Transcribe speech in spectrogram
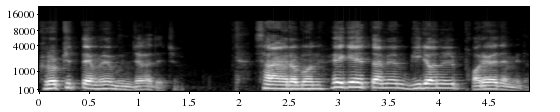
그렇기 때문에 문제가 되죠. 사랑 여러분, 회개했다면 미련을 버려야 됩니다.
